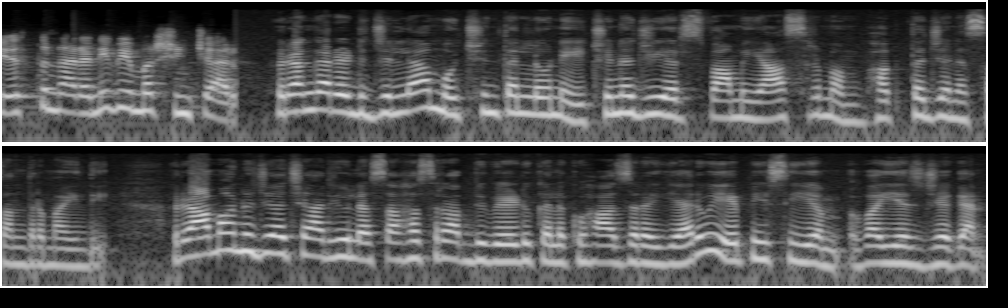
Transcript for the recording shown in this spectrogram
చేస్తున్నారని విమర్శించారు. రంగారెడ్డి జిల్లా ముచ్చింతల్లోని చిన్నజీయర్ స్వామి ఆశ్రమం భక్తజన సంద్రమైంది. రామానుజాచార్యుల సహస్రాబ్ది వేడుకలకు హాజరయ్యారు ఏపీ సీఎం వైఎస్ జగన్.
